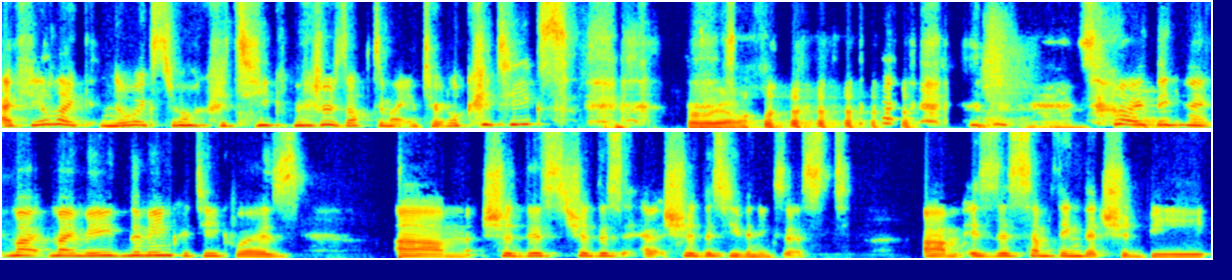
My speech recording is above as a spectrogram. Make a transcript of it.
I feel like no external critique measures up to my internal critiques. For real. so I think my, my, my main the main critique was um, should this should this uh, should this even exist? Um, is this something that should be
